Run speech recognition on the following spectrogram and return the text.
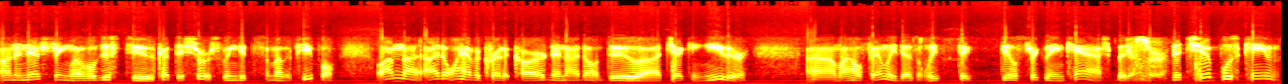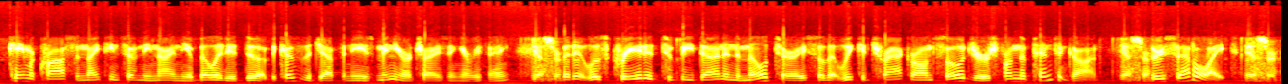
on an interesting level, just to cut this short, so we can get to some other people. Well, I'm not. I don't have a credit card, and I don't do uh, checking either. Uh, my whole family doesn't. We stick, deal strictly in cash. But Yes, sir. the chip was came came across in 1979. The ability to do it because of the Japanese miniaturizing everything. Yes, sir. But it was created to be done in the military so that we could track our own soldiers from the Pentagon Yes, sir. through satellite. Yes, sir.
